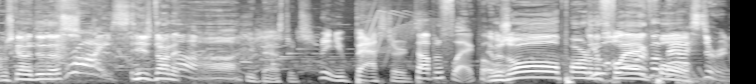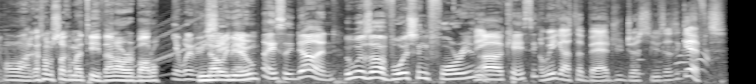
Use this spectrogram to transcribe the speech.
I'm just gonna do this. Christ. He's done it. Ah, You bastards. What do you mean, you bastards? Top of the flagpole. It was all part of you the flag are the pole. bastard. Hold on, I got something stuck in my teeth. I know rebuttal. Yeah, whatever you know say, man. you. nicely done. Who was uh, voicing Florian? Me. Uh, Casey. And we got the badge you just used as a gift.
